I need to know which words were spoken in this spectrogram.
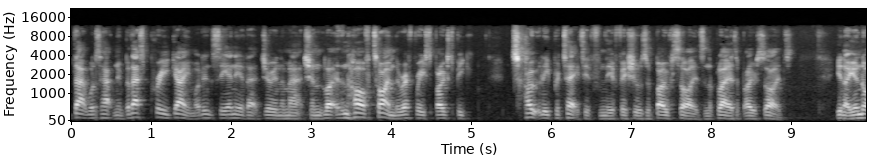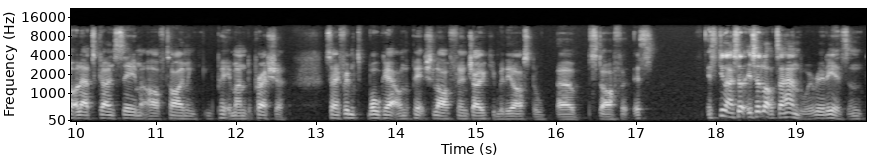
that was happening, but that's pre-game. I didn't see any of that during the match, and like in half time, the referee's supposed to be totally protected from the officials of both sides and the players of both sides. You know, you're not allowed to go and see him at half time and put him under pressure. So for him to walk out on the pitch laughing and joking with the Arsenal uh, staff, it's it's you know it's a, it's a lot to handle. It really is, and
